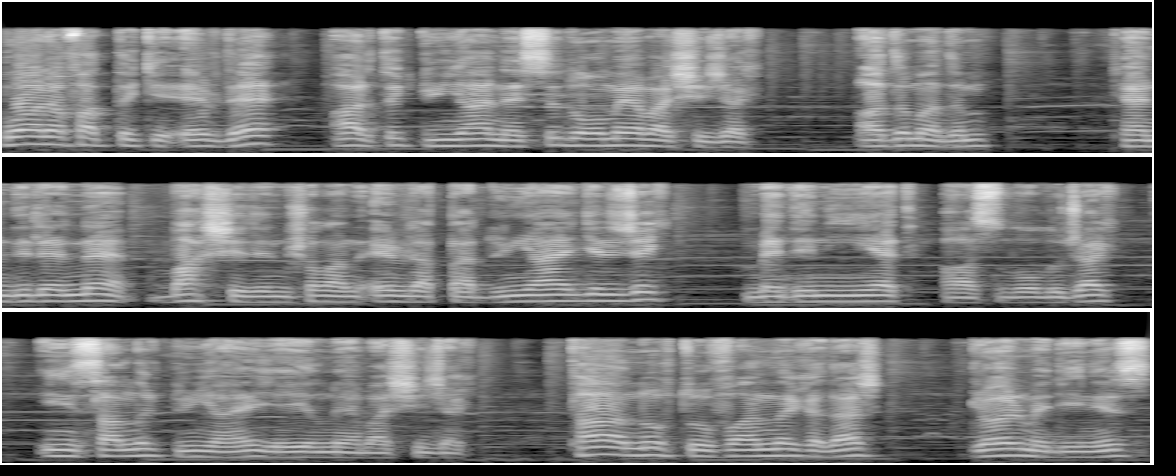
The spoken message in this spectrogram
Bu Arafat'taki evde artık dünya nesli doğmaya başlayacak. Adım adım kendilerine bahşedilmiş olan evlatlar dünyaya gelecek, medeniyet hasıl olacak, insanlık dünyaya yayılmaya başlayacak. Ta Nuh tufanına kadar görmediğiniz,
